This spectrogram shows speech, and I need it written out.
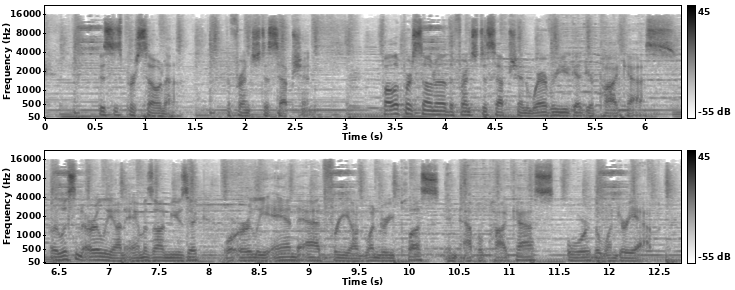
this is Persona, The French Deception. Follow Persona, The French Deception wherever you get your podcasts, or listen early on Amazon Music, or early and ad free on Wondery Plus in Apple Podcasts or the Wondery app.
